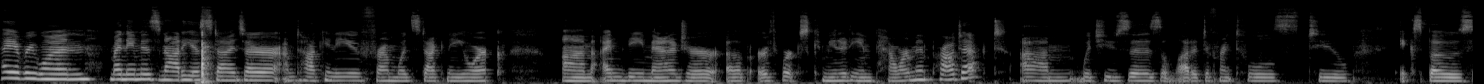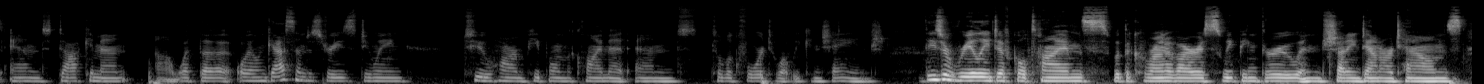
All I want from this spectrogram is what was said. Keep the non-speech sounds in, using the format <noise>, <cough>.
Hi, everyone. My name is Nadia Steinzor. I'm talking to you from Woodstock, New York. Um, I'm the manager of Earthworks Community Empowerment Project, um, which uses a lot of different tools to expose and document uh, what the oil and gas industry is doing to harm people in the climate and to look forward to what we can change. These are really difficult times with the coronavirus sweeping through and shutting down our towns.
